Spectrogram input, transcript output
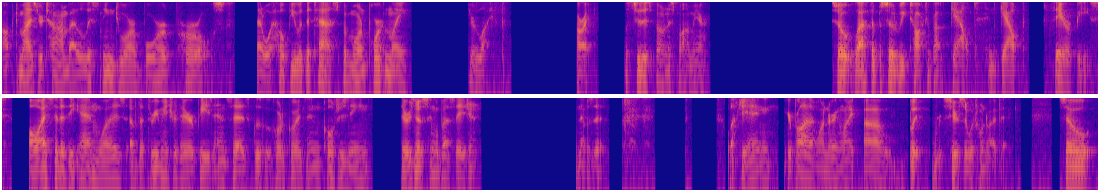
Optimize your time by listening to our board pearls. That will help you with the test, but more importantly, your life. All right, let's do this bonus bomb here. So, last episode we talked about gout and gout therapies. All I said at the end was of the three major therapies, NSAIDs, glucocorticoids, and colchicine, there is no single best agent. And that was it. Left you hanging. You're probably wondering, like, uh, but seriously, which one do I pick? So,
